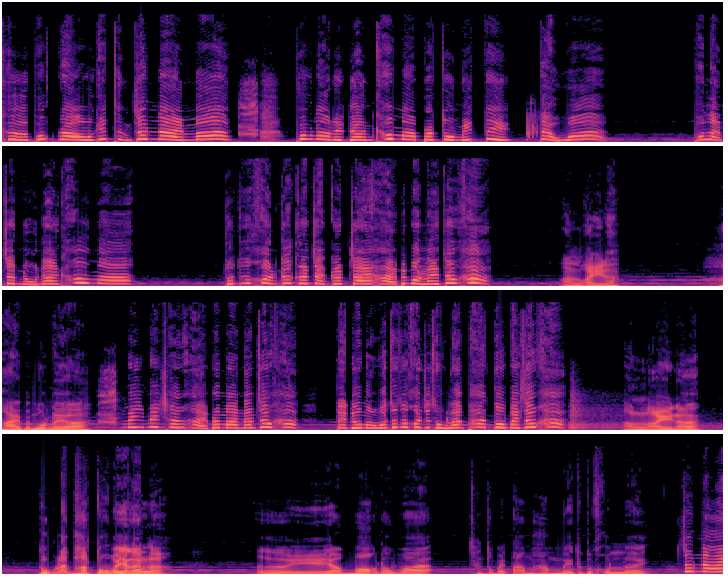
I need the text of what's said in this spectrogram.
คือพวกเราคิดถึงเจ้านายมาก พวกเราได้เดินเข้ามาประตูมิติ แต่ว่าพอหลังจากหนูเดินเข้ามา ทุกๆคนก็กระจัดกระจายหายไปหมดเลยเจ้าค่ะ อะไรนะ หายไปหมดเลยเหรอ ไม่ไม่เชิงหายประมาณนั้นเจ้าค่ะ แต่ดูเหมือนว่าทุกๆคนจะถูกลักพาตัวไปเจ้าค่ะ อะไรนะ ถูกลักพาตัวไปอย่างนั้นเหรอ เอ้ยอย่าบอกนะว่า ฉันต้องไปตามหาเมดทุกๆคนเลย เจ้านาย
